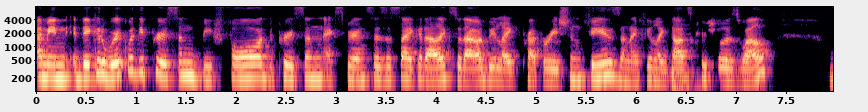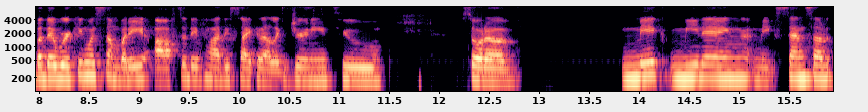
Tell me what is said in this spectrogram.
I mean, they could work with the person before the person experiences a psychedelic. So, that would be like preparation phase. And I feel like that's mm. crucial as well. But they're working with somebody after they've had the psychedelic journey to sort of make meaning, make sense out,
